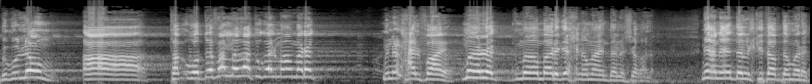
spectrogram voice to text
بيقول لهم آه طب والضيف الله ذاته؟ قال ما مرق. من الحلفاية. مرق ما مرق إحنا ما عندنا شغلة. نحن عندنا الكتاب ده مرق.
